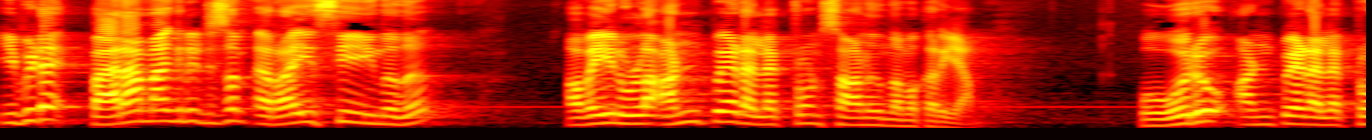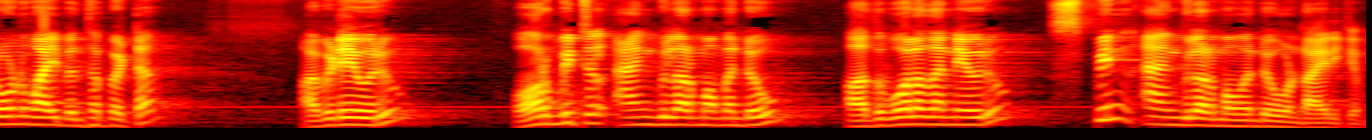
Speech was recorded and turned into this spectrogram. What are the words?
ഇവിടെ പാരാമാഗ്നറ്റിസം എറൈസ് ചെയ്യുന്നത് അവയിലുള്ള അൺപെയ്ഡ് ഇലക്ട്രോൺസ് ആണ് നമുക്കറിയാം. അപ്പോൾ ഓരോ അൺപെയ്ഡ് ഇലക്ട്രോണുമായി ബന്ധപ്പെട്ട് അവിടെ ഒരു ഓർബിറ്റൽ ആംഗുലർ മൊമെന്റവും അതുപോലെ തന്നെ ഒരു സ്പിൻ ആംഗുലർ മൊമെന്റവും ഉണ്ടായിരിക്കും.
